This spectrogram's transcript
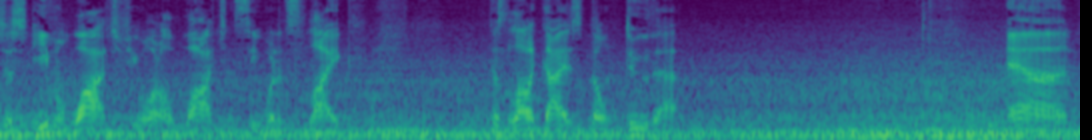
just even watch if you want to watch and see what it's like because a lot of guys don't do that. And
